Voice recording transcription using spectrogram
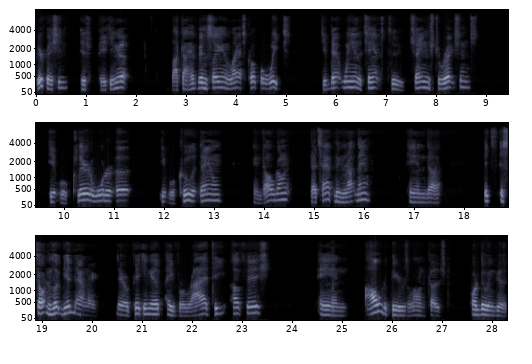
Pier fishing is picking up. Like I have been saying the last couple of weeks, give that wind a chance to change directions. It will clear the water up. It will cool it down. And doggone it, that's happening right now. And, uh, it's, it's starting to look good down there. They're picking up a variety of fish and all the piers along the coast are doing good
